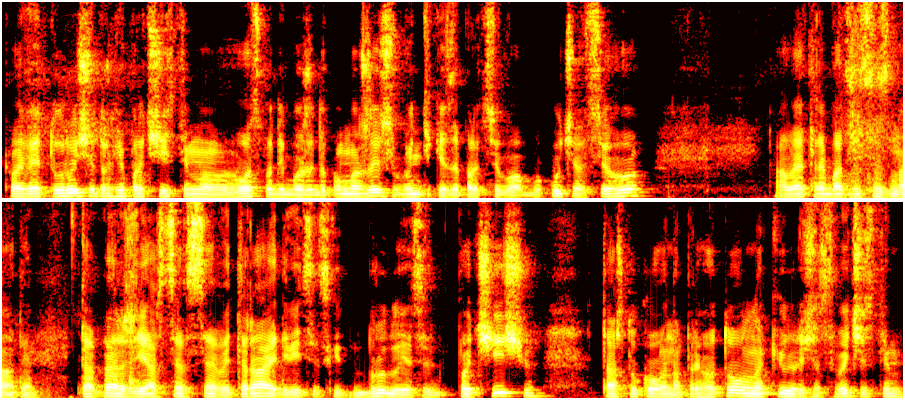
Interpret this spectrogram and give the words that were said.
Клавіатуру ще трохи прочистимо. Господи Боже, допоможи, щоб він тільки запрацював, бо куча всього. Але треба це все знати. Тепер ж я це все витираю. Дивіться, скільки бруду, я це почищу. Та штуковина приготовлена, кюлер зараз вичистимо.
